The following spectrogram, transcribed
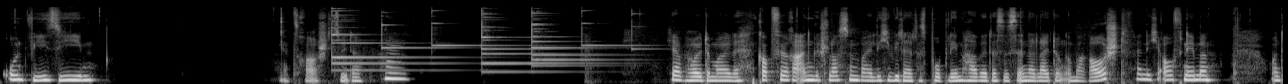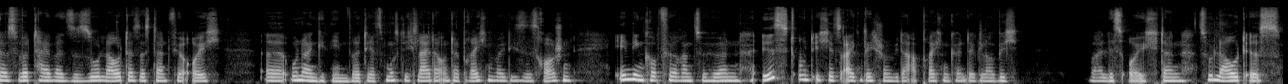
und wie sie, jetzt rauscht's wieder, hm, ich habe heute mal Kopfhörer angeschlossen, weil ich wieder das Problem habe, dass es in der Leitung immer rauscht, wenn ich aufnehme. Und das wird teilweise so laut, dass es dann für euch äh, unangenehm wird. Jetzt musste ich leider unterbrechen, weil dieses Rauschen in den Kopfhörern zu hören ist und ich jetzt eigentlich schon wieder abbrechen könnte, glaube ich, weil es euch dann zu laut ist.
